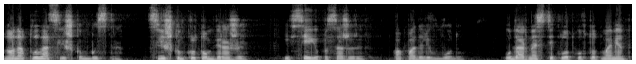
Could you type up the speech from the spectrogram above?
но она плыла слишком быстро, слишком крутом вираже и все ее пассажиры попадали в воду. Удар настиг лодку в тот момент,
